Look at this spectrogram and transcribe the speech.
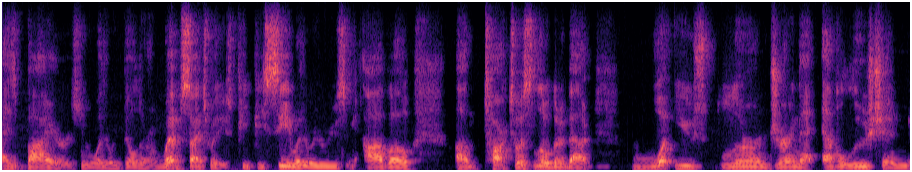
as buyers. And whether we build our own websites, whether we use PPC, whether we were using Avvo, um, talk to us a little bit about what you learned during that evolution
